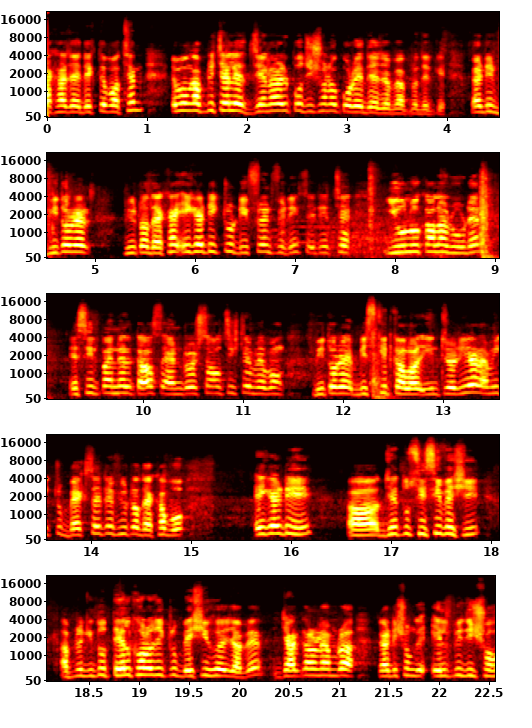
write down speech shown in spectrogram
রাখা যায়, দেখতে পাচ্ছেন? এবং আপনি চাইলে জেনারেল পজিশনও করে দেওয়া যাবে আপনাদেরকে। গাড়িটির ভিতরের ভিউটা দেখায় এই গাড়িটি একটু ডিফারেন্ট ফিটিংস এটি হচ্ছে ইউলো কালার রুডেন এসির panel touch android sound system এবং ভিতরে বিস্কিট কালার ইন্টেরিয়ার আমি একটু ব্যাক সাইডের ভিউটা দেখাবো। এই গাড়িটি যেহেতু সিসি বেশি, আপনার কিন্তু তেল খরচ একটু বেশি হয়ে যাবে। যার কারণে আমরা গাড়ির সঙ্গে এলপিজি সহ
